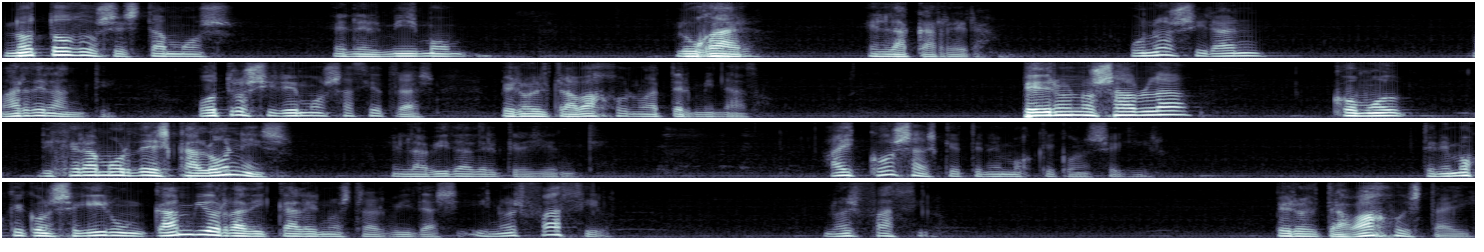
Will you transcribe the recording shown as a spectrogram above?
no todos estamos en el mismo lugar en la carrera. Unos irán más adelante, otros iremos hacia atrás, pero el trabajo no ha terminado. Pedro nos habla como dijéramos de escalones en la vida del creyente. Hay cosas que tenemos que conseguir. Tenemos que conseguir un cambio radical en nuestras vidas y no es fácil. No es fácil pero el trabajo está ahí.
